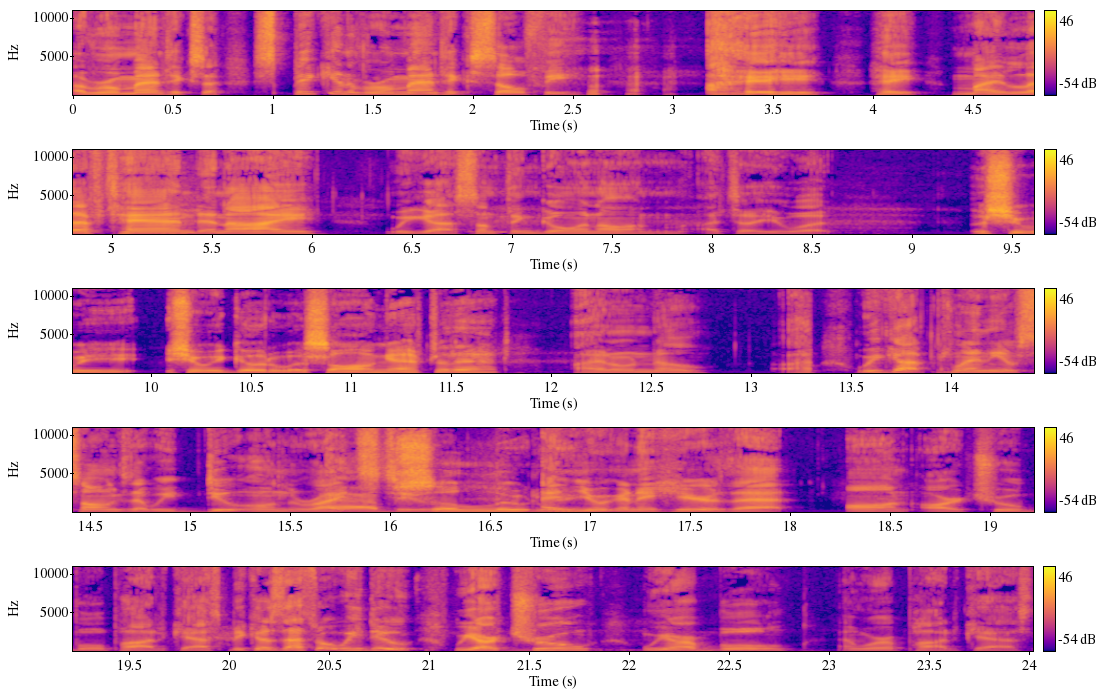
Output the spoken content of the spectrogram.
A romantic se- Speaking of a romantic selfie, I hey, my left hand and I we got something going on, I tell you what. Should we should we go to a song after that? I don't know. Uh, we got plenty of songs that we do own the rights to. Absolutely. And you're going to hear that on our TruBul podcast because that's what we do. We are true, we are bull, and we're a podcast.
